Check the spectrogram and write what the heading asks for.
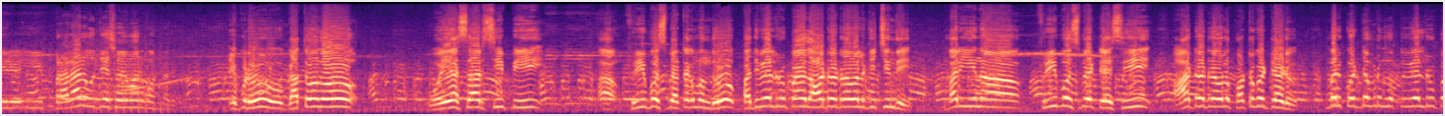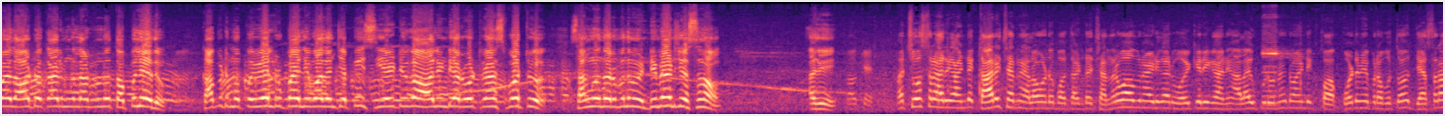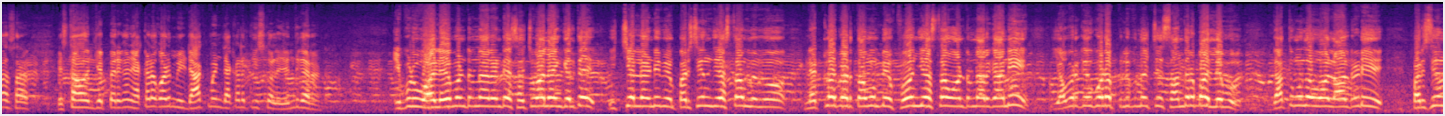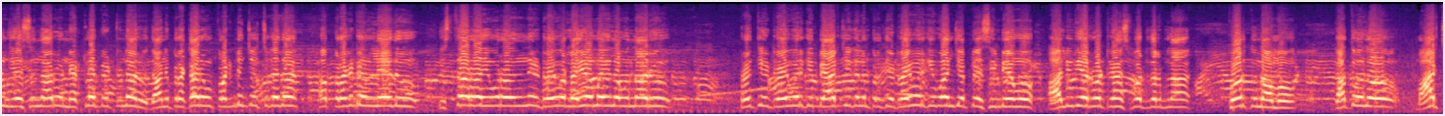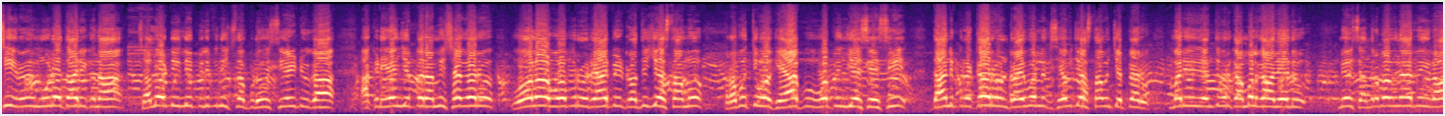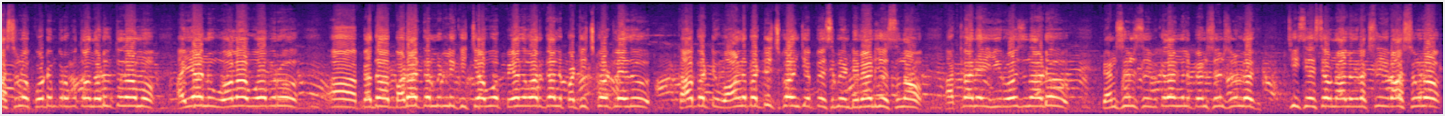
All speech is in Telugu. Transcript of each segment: మీరు ఈ ప్రధాన ఉద్దేశం ఏమనుకుంటున్నారు? ఇప్పుడు గతంలో వైఎస్ఆర్సిపి ఫ్రీ బస్ పెట్టకముందు పదివేల రూపాయలు ఆటో డ్రైవర్లకు ఇచ్చింది. మరి ఈయన ఫ్రీ బస్ పెట్టేసి ఆటో డ్రైవర్లు కొట్టగొట్టాడు. మరి కొట్టినప్పుడు ముప్పై వేల రూపాయలు ఆటో కార్మికులు అడగడంలో తప్పులేదు కాబట్టి ముప్పై వేల రూపాయలు ఇవ్వాలని చెప్పి సిఐటిగా ఆల్ ఇండియా రోడ్ ట్రాన్స్పోర్ట్ సంఘం తరఫున మేము డిమాండ్ చేస్తున్నాం. అది. ఓకే. మరి చూస్తున్నారు అంటే కార్యాచరణ ఎలా ఉండబోతుంది? అంటే చంద్రబాబు నాయుడు గారు వైఖరి కానీ అలాగే ఇప్పుడు ఉన్నటువంటి కూటమి ప్రభుత్వం దసరా ఇస్తామని చెప్పారు కానీ ఎక్కడ కూడా మీ డాక్యుమెంట్ ఎక్కడ తీసుకోలేదు. ఎందుకనంట ఇప్పుడు వాళ్ళు ఏమంటున్నారంటే సచివాలయంకి వెళ్తే ఇచ్చేళ్ళండి మేము పరిశీలన చేస్తాం మేము నెట్లో పెడతాము మేము ఫోన్ చేస్తాం అంటున్నారు కానీ ఎవరికి కూడా పిలుపులు వచ్చే సందర్భాలు లేవు. గతంలో వాళ్ళు ఆల్రెడీ పరిశీలన చేస్తున్నారు నెట్లో పెట్టున్నారు. దాని ప్రకారం ప్రకటించవచ్చు కదా? ఆ ప్రకటన లేదు. ఇస్తారో ఎవరో డ్రైవర్లు అయోమయంలో ఉన్నారు. ప్రతి డ్రైవర్కి బ్యాడ్జీలను ప్రతి డ్రైవర్కి ఇవ్వని చెప్పేసి మేము ఆల్ ఇండియా రోడ్ ట్రాన్స్పోర్ట్ తరఫున కోరుతున్నాము. గతంలో మార్చి ఇరవై మూడో తారీఖున చలో ఢిల్లీ పిలుపునిచ్చినప్పుడు సిఐటిగా అక్కడ ఏం చెప్పారు అమిత్ షా గారు? ఓలా ఓబర్ ర్యాపిడ్ రద్దు చేస్తాము. ప్రభుత్వం ఒక యాప్ ఓపెన్ చేసేసి దాని ప్రకారం డ్రైవర్లకు సేవ్ చేస్తామని చెప్పారు. మరి ఎంతవరకు అమలు కాలేదు? మేము చంద్రబాబు నాయుడు రాష్ట్రంలో కూటమి ప్రభుత్వాన్ని అడుగుతున్నాము. అయ్యా నువ్వు ఓలా ఓబరు పెద్ద బడా కంపెనీలకు ఇచ్చావు పేద వర్గాలను పట్టించుకోవట్లేదు. కాబట్టి వాళ్ళని పట్టించుకో అని చెప్పేసి మేము డిమాండ్ చేస్తున్నాం. అట్లానే ఈ రోజు నాడు పెన్షన్స్ వికలాంగుల పెన్షన్స్లో తీసేసావు నాలుగు లక్షలు ఈ రాష్ట్రంలో.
